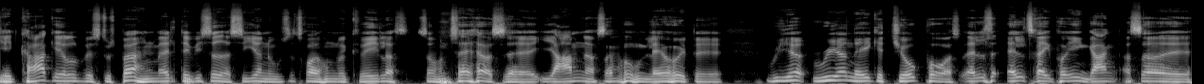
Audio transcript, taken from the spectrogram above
Jade Cargill, hvis du spørger hende med alt det, vi sidder og siger nu, så tror jeg, hun vil kvæle os. Så hun tager os uh, i armene, og så vil hun lave et uh, rear, rear naked choke på os, alle, alle tre på én gang, og så... Uh,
